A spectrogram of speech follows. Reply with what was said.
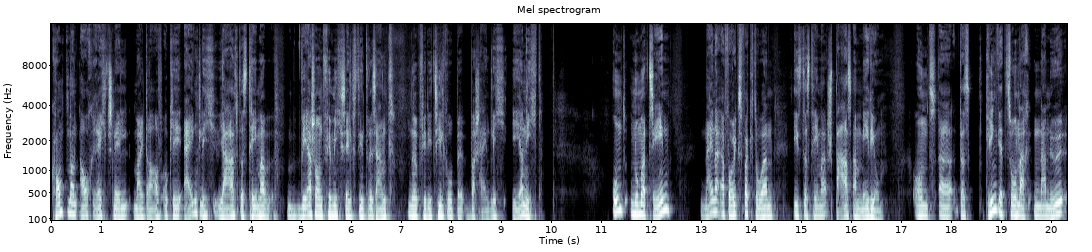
kommt man auch recht schnell mal drauf, okay, eigentlich ja, das Thema wäre schon für mich selbst interessant, nur für die Zielgruppe wahrscheinlich eher nicht. Und Nummer 10 meiner Erfolgsfaktoren ist das Thema Spaß am Medium. Und äh, das klingt jetzt so nach, na nö,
